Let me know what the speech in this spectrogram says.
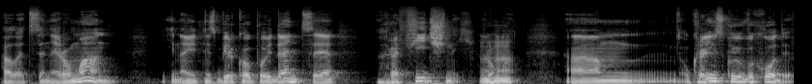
але це не роман. І навіть не збірка оповідань, це графічний роман. Ем, Українською виходив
